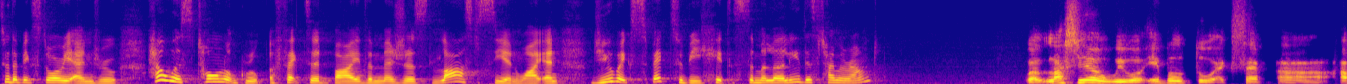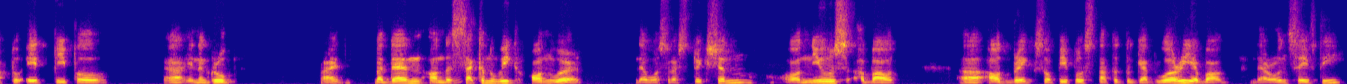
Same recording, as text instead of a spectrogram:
to the big story, Andrew. How was TungLok Group affected by the measures last CNY and do you expect to be hit similarly this time around? Well, last year we were able to accept uh, up to eight people uh, in a group, right? But then on the second week onward, there was restriction or news about uh, outbreak. So people started to get worried about their own safety.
